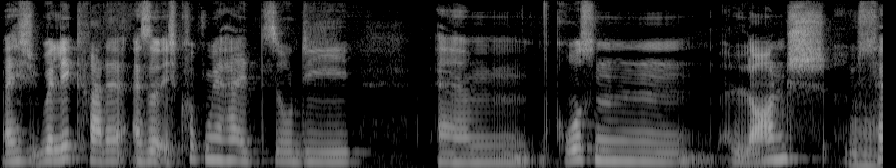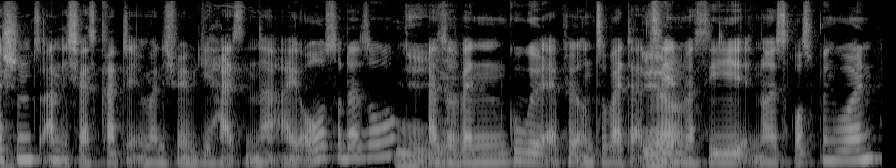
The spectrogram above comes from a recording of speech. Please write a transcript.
Weil ich überlege gerade, also ich gucke mir halt so die ähm, großen Launch-Sessions mhm. an. Ich weiß gerade immer nicht mehr, wie die heißen, ne? I.O.s oder so. Ja, also ja. wenn Google, Apple und so weiter erzählen, ja. was sie Neues rausbringen wollen.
